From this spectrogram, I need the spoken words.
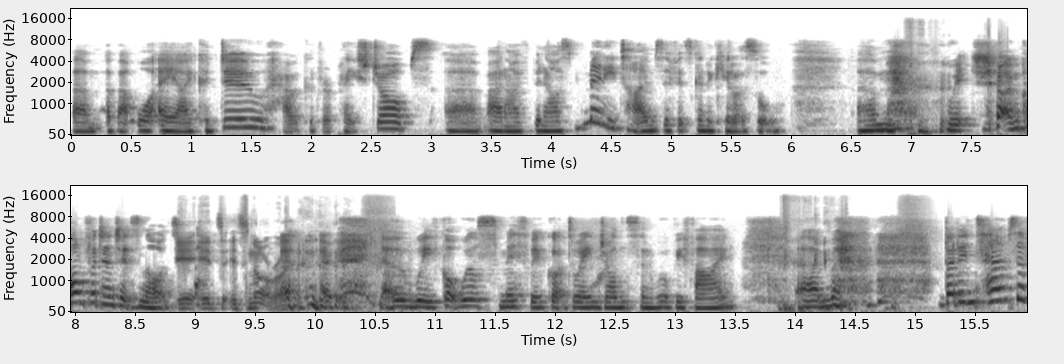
um, about what AI could do, how it could replace jobs. Um, and I've been asked many times if it's going to kill us all um, which I'm confident it's not. It, it's it's not right. no, no, we've got Will Smith, we've got Dwayne Johnson, we'll be fine. Um, but in terms of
